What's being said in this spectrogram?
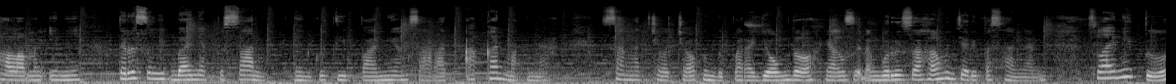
halaman ini terselip banyak pesan dan kutipan yang syarat akan makna. Sangat cocok untuk para jomblo yang sedang berusaha mencari pasangan. Selain itu,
